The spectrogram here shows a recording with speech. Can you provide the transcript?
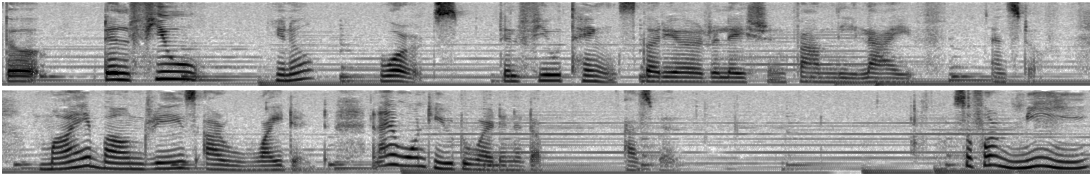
the till few you know words till few things career relation family life and stuff. My boundaries are widened and i want you to widen it up as well. So for me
